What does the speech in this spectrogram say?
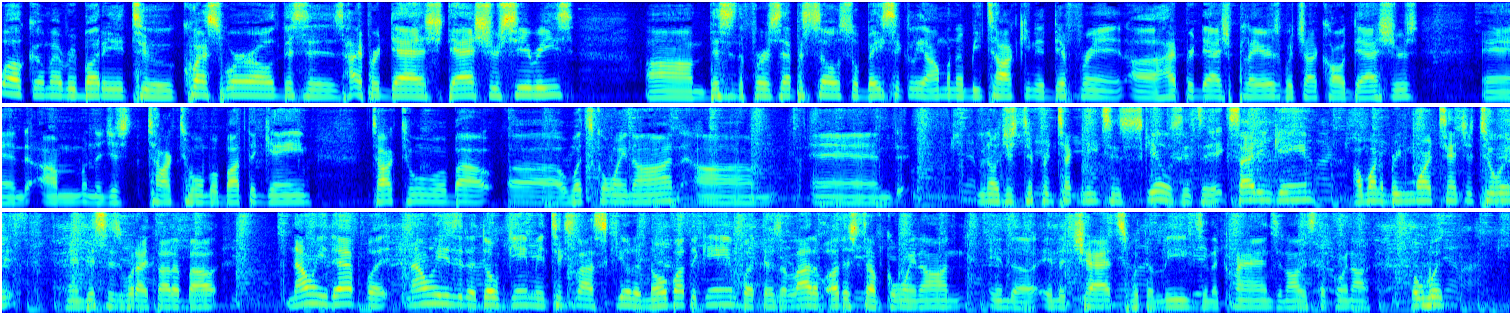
Welcome everybody to Quest World. This is Hyper Dash Dasher series. Um, this is the first episode, so basically, I'm going to be talking to different uh, Hyper Dash players, which I call Dashers, and I'm going to just talk to them about the game, talk to them about uh, what's going on, um, and you know, just different techniques and skills. It's an exciting game. I want to bring more attention to it, and this is what I thought about not only that, but not only is it a dope game, it takes a lot of skill to know about the game, but there's a lot of other stuff going on in the in the chats with the leagues and the clans and all this stuff going on. But with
